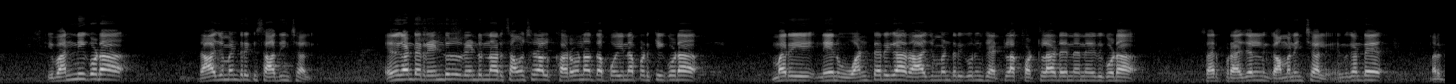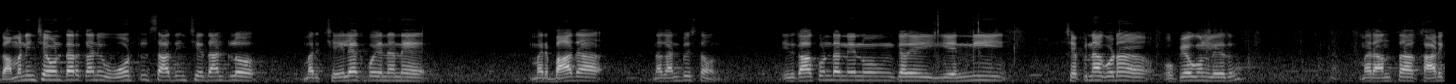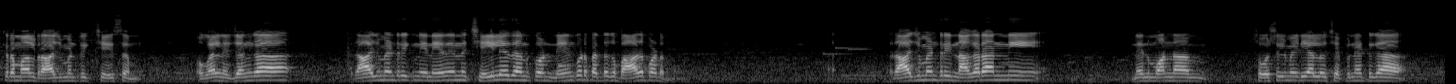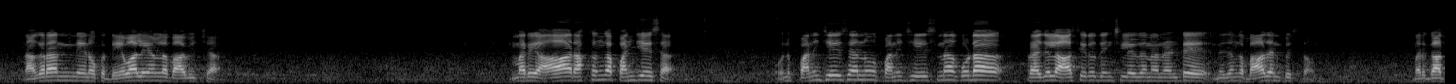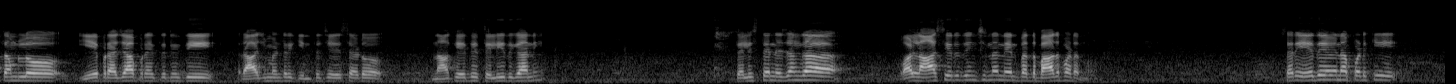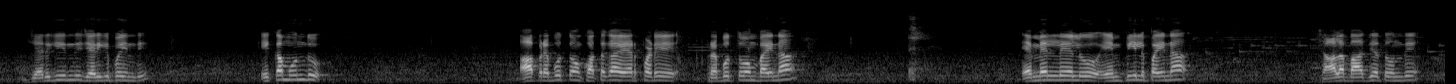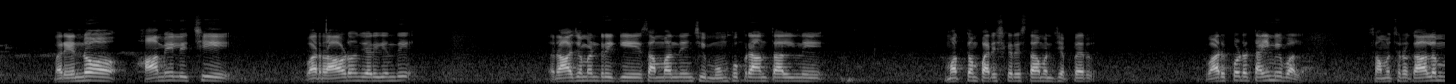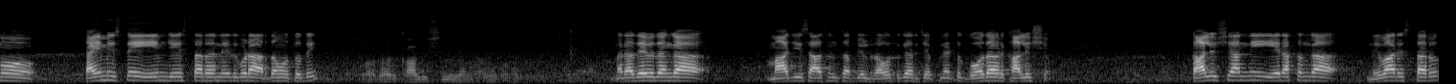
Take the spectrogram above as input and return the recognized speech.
ఇవన్నీ కూడా రాజమండ్రికి సాధించాలి. ఎందుకంటే రెండు రెండున్నర సంవత్సరాలు కరోనాతో పోయినప్పటికీ కూడా మరి నేను ఒంటరిగా రాజమండ్రి గురించి ఎట్లా కొట్లాడాననేది కూడా సార్ ప్రజల్ని గమనించాలి. ఎందుకంటే మరి గమనించే ఉంటారు కానీ ఓట్లు సాధించే దాంట్లో మరి చేయలేకపోయిననే మరి బాధ నాకు అనిపిస్తూ ఉంది. ఇది కాకుండా నేను ఇంకా ఎన్ని చెప్పినా కూడా ఉపయోగం లేదు. మరి అంత కార్యక్రమాలు రాజమండ్రికి చేసాం ఒకవేళ నిజంగా రాజమండ్రికి నేను ఏదైనా చేయలేదు అనుకోండి నేను కూడా పెద్దగా బాధపడను. రాజమండ్రి నగరాన్ని నేను మొన్న సోషల్ మీడియాలో చెప్పినట్టుగా నగరాన్ని నేను ఒక దేవాలయంలో భావించా. మరి ఆ రకంగా పనిచేసా పని చేశాను పని చేసినా కూడా ప్రజలు ఆశీర్వదించలేదని అంటే నిజంగా బాధ అనిపిస్తాం మరి గతంలో ఏ ప్రజాప్రతినిధి రాజమండ్రికి ఇంత చేశాడో నాకైతే తెలియదు కానీ తెలిస్తే నిజంగా వాళ్ళని ఆశీర్వదించినా నేను పెద్ద బాధపడను. సరే ఏదేమైనప్పటికీ జరిగింది జరిగిపోయింది. ఇక ముందు ఆ ప్రభుత్వం కొత్తగా ఏర్పడే ప్రభుత్వం పైన ఎమ్మెల్యేలు ఎంపీల పైన చాలా బాధ్యత ఉంది. మరి ఎన్నో హామీలు ఇచ్చి వారు రావడం జరిగింది. రాజమండ్రికి సంబంధించి ముంపు ప్రాంతాలని మొత్తం పరిష్కరిస్తామని చెప్పారు. వారికి కూడా టైం ఇవ్వాలి. సంవత్సర కాలము టైం ఇస్తే ఏం చేస్తారనేది కూడా అర్థమవుతుంది. కాలుష్యం మరి అదేవిధంగా మాజీ శాసనసభ్యులు రౌత్ గారు చెప్పినట్టు గోదావరి కాలుష్యం. కాలుష్యాన్ని ఏ రకంగా నివారిస్తారు?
